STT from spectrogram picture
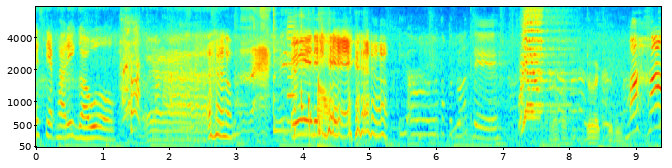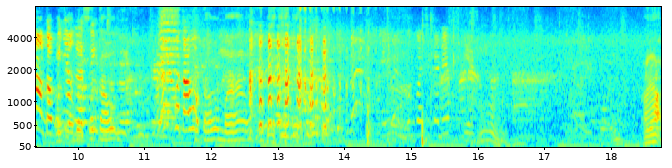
ya setiap hari gaul. Ini. Ya Allah, takut banget deh. Kenapa? Jelek jadi. Mahal topinya enggak sih? tahu? Kok tahu? Tahu mahal. Hmm. Enak.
